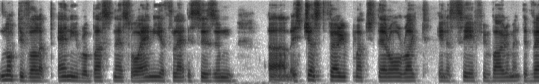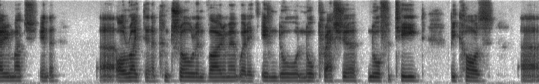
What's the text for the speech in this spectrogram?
not developed any robustness or any athleticism um, it's just very much they're all right in a safe environment. They're very much in a uh, all right in a control environment where it's indoor, no pressure, no fatigued, because uh,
